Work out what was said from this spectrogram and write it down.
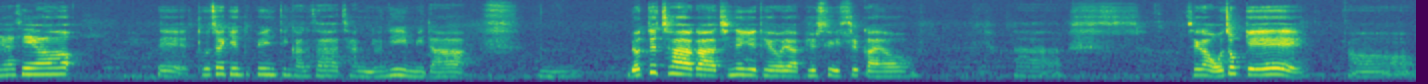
안녕하세요. 네, 도자기 핸드페인팅 강사 장윤희입니다. 음, 몇 회차가 진행이 되어야 뵐 수 있을까요? 아, 제가 어저께 어,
